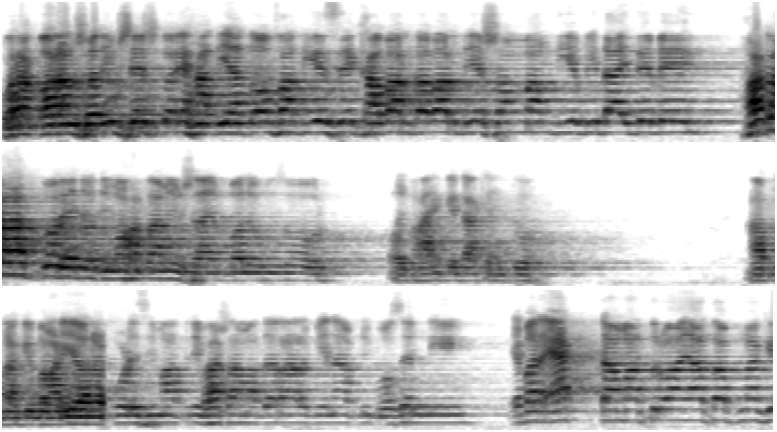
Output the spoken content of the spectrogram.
ওরা কোরআন শরীফ শেষ করে হাদিয়া তফা দিয়েছে, খাবার দাবার দিয়ে সম্মান দিয়ে বিদায় দেবে। হঠাৎ করে যদি মহাতামিম সাহেব বলে, হুজুর, ওই ভাইকে ডাকেন তো। আপনাকে বাড়িওয়ালা পড়েছি, মাতৃভাষা আমাদের আরবি না, আপনি বোঝেননি। এবার একটা মাত্র আয়াত আপনাকে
